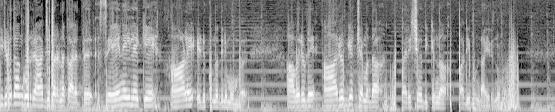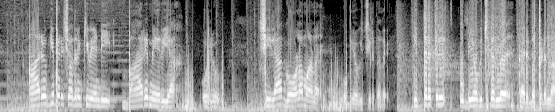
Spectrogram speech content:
തിരുവിതാംകൂർ രാജഭരണകാലത്ത് സേനയിലേക്ക് ആളെ എടുക്കുന്നതിന് മുമ്പ് അവരുടെ ആരോഗ്യക്ഷമത പരിശോധിക്കുന്ന പതിവുണ്ടായിരുന്നു. ആരോഗ്യ പരിശോധനയ്ക്ക് വേണ്ടി ഭാരമേറിയ ഒരു ശിലാഗോളമാണ് ഉപയോഗിച്ചിരുന്നത്. ഇത്തരത്തിൽ ഉപയോഗിച്ചതെന്ന് കരുതപ്പെടുന്ന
